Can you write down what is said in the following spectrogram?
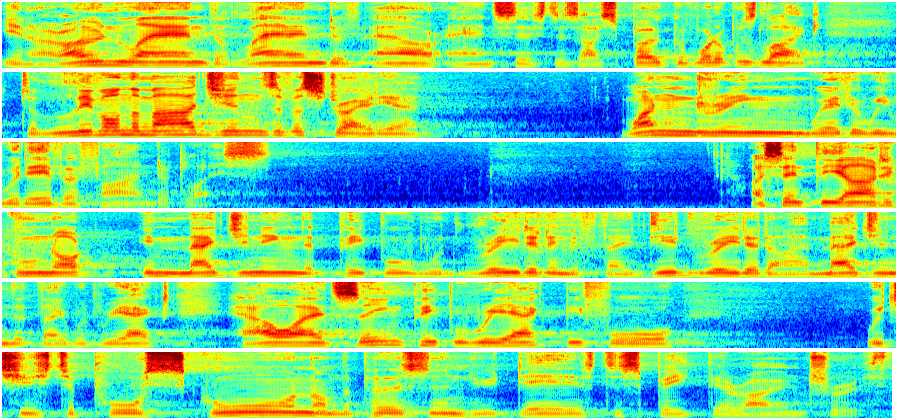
in our own land, the land of our ancestors. I spoke of what it was like to live on the margins of Australia wondering whether we would ever find a place. I sent the article not imagining that people would read it, and if they did read it, I imagined that they would react how I had seen people react before, which is to pour scorn on the person who dares to speak their own truth.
